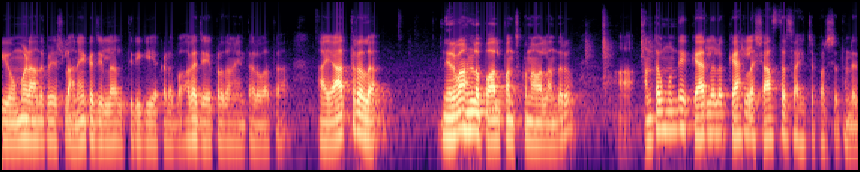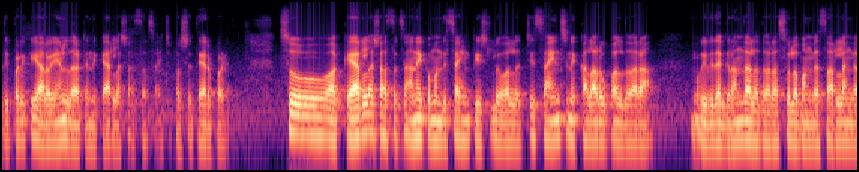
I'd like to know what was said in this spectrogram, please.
ఈ ఉమ్మడి ఆంధ్రప్రదేశ్లో అనేక జిల్లాలు తిరిగి అక్కడ బాగా జయప్రదమైన తర్వాత ఆ యాత్రల నిర్వహణలో పాలు పంచుకున్న వాళ్ళందరూ అంతకుముందే కేరళలో కేరళ శాస్త్ర సాహిత్య పరిషత్ ఉండేది. ఇప్పటికీ అరవై ఏళ్ళు దాటింది కేరళ శాస్త్ర సాహిత్య పరిషత్ ఏర్పడి. సో ఆ కేరళ శాస్త్ర అనేక మంది సైంటిస్టులు వాళ్ళు వచ్చి సైన్స్ని కళారూపాల ద్వారా వివిధ గ్రంథాల ద్వారా సులభంగా సరళంగా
